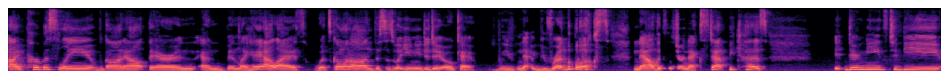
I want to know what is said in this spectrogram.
I purposely have gone out there and and been like, hey allies, what's going on? This is what you need to do. Okay, we've you've read the books. Now this is your next step because it, there needs to be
